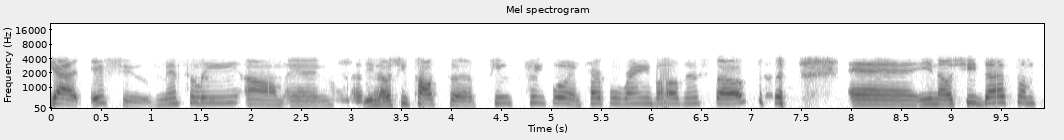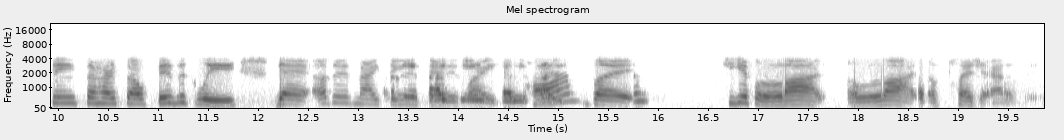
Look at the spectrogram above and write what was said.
got issues mentally. Um, and you know she talks to pink people and purple rainbows and stuff. and you know she does some things to herself physically that others might think that is like harm, but she gets a lot, a lot of pleasure out of it.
